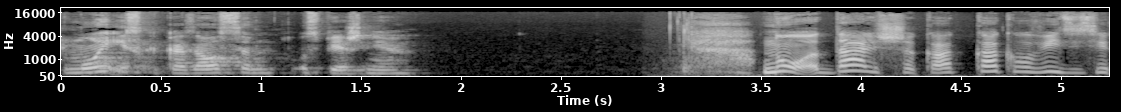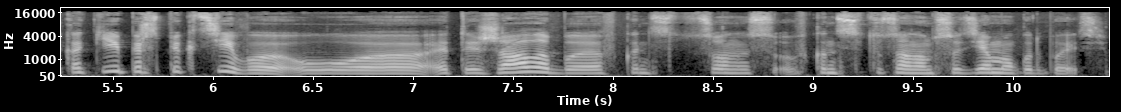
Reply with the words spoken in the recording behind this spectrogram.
мой иск оказался успешнее. Ну, дальше, как, как вы видите, какие перспективы у э, этой жалобы в, конституционном, в Конституционном суде могут быть?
